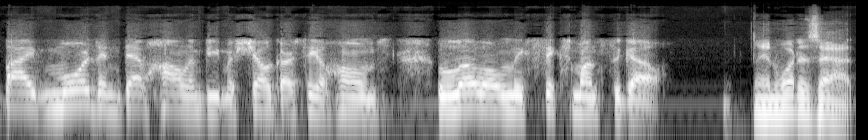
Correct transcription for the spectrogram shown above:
by more than Deb Haaland beat Michelle Garcia Holmes low only six months ago. And what is that?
